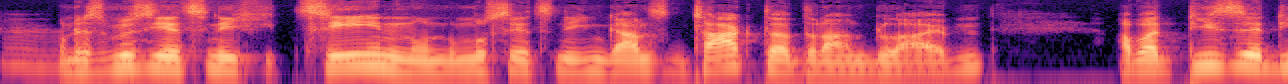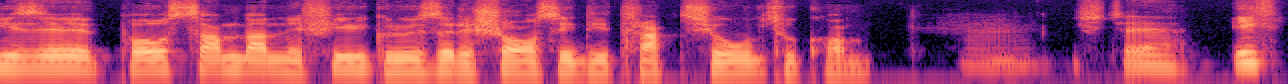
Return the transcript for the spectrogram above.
Mhm. Und es müssen jetzt nicht zehn und du musst jetzt nicht den ganzen Tag da dran bleiben. Aber diese, diese Posts haben dann eine viel größere Chance, in die Traktion zu kommen. Mhm. Ich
